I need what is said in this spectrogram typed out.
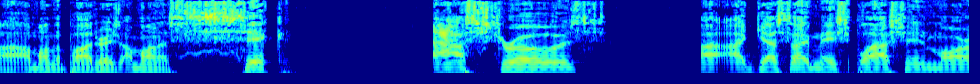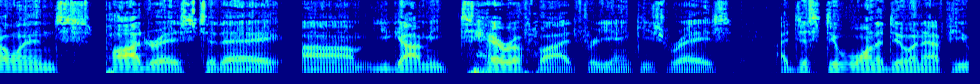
Uh, I'm on the Padres. I'm on a sick Astros. I, I guess I may splash in Marlins Padres today. Um, you got me terrified for Yankees Rays. I just do want to do an FU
